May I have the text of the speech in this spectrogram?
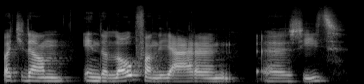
Wat je dan in de loop van de jaren ziet,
